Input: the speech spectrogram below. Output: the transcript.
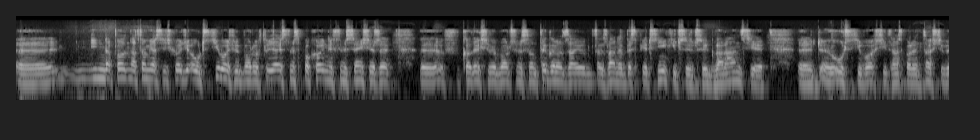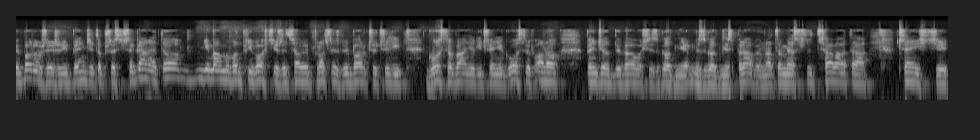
E, natomiast jeśli chodzi o uczciwość wyborów, to ja jestem spokojny w tym sensie, że e, w kodeksie wyborczym są tego rodzaju tak zwane bezpieczniki czy, czy gwarancje e, uczciwości, transparentności wyborów, że jeżeli będzie to przestrzegane, to nie mamy wątpliwości, że cały proces wyborczy, czyli głosowanie, liczenie głosów, ono będzie odbywało się zgodnie, zgodnie z prawem. Natomiast cała ta część e,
